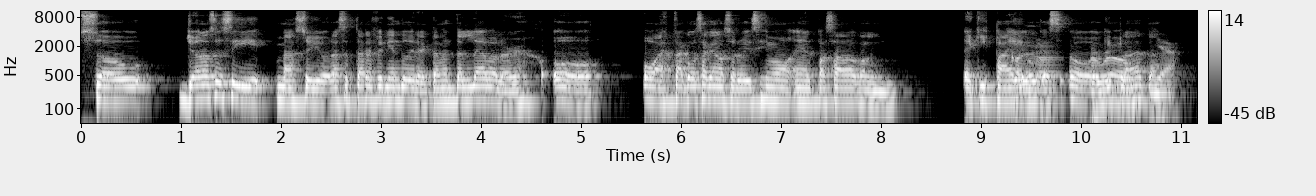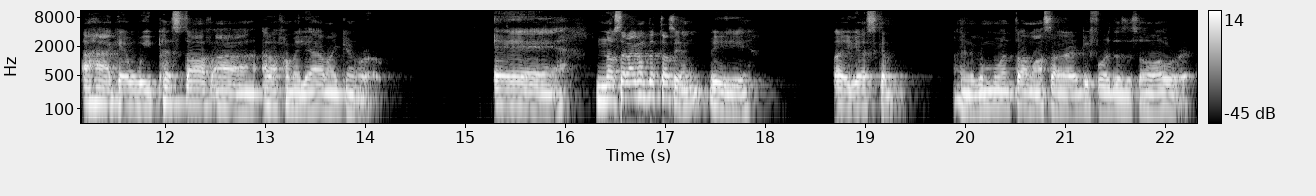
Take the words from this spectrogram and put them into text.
So, yo no sé si Master Yoda se está refiriendo directamente al Leveler o, o a esta cosa que nosotros hicimos en el pasado con X o, lo- que es- o con X Rogue, Planeta. yeah. Ajá, que we pissed off a, a la familia de Mike Rowe. Eh, no sé la contestación y I guess que en algún momento vamos a saber before this is all over.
